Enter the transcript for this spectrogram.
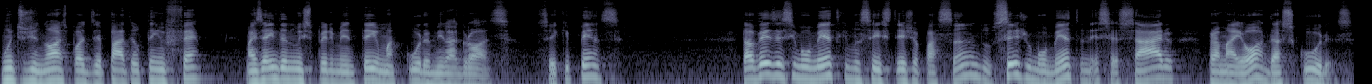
muitos de nós podem dizer, Padre, eu tenho fé, mas ainda não experimentei uma cura milagrosa. Você que pensa. Talvez esse momento que você esteja passando seja o momento necessário para a maior das curas,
